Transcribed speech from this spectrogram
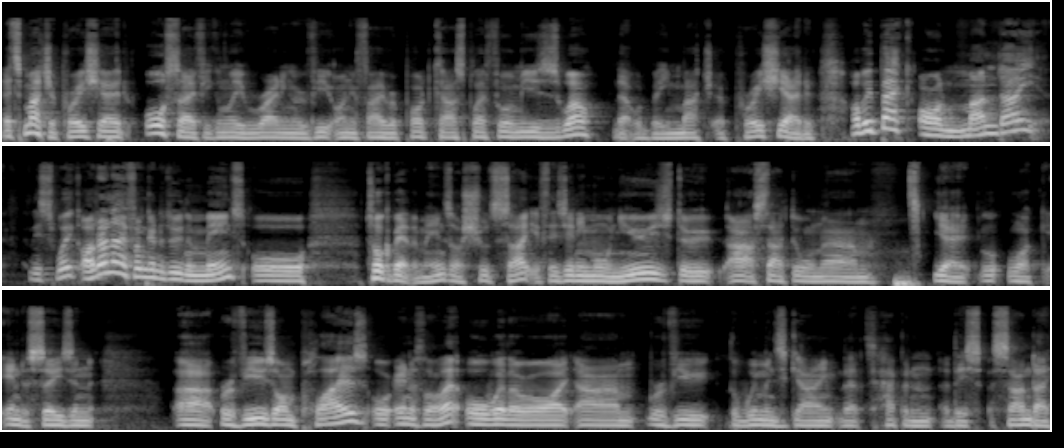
It's much appreciated. Also, if you can leave a rating and review on your favourite podcast platform use as well, that would be much appreciated. I'll be back on Monday this week. I don't know if I'm going to do the men's or talk about the men's. I should say, if there's any more news, do uh, start doing um, yeah, like end of season uh, reviews on players or anything like that, or whether I um, review the women's game that's happened this Sunday.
